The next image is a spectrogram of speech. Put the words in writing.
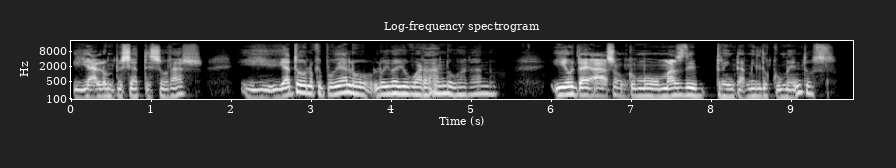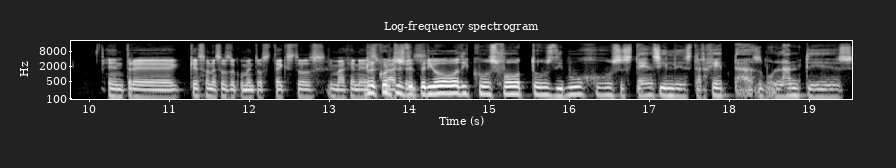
Y ya lo empecé a atesorar. Y ya todo lo que podía lo, lo iba yo guardando, guardando. Y ahorita ya son como más de 30 mil documentos. Entre, ¿qué son esos documentos? Textos, imágenes, Recortes de periódicos, fotos, dibujos, esténciles, tarjetas, volantes,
